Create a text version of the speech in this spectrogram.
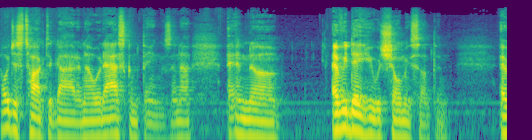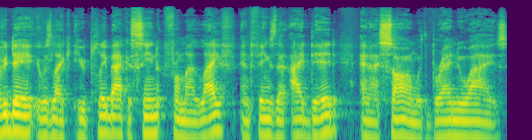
I would just talk to God, and I would ask Him things, and I, and uh, every day He would show me something. Every day it was like He would play back a scene from my life and things that I did, and I saw Him with brand new eyes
